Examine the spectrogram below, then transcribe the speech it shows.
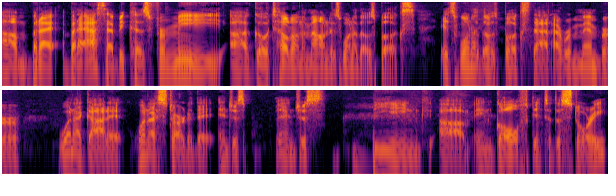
Um, but i but i asked that because for me uh, go tell it on the mountain is one of those books. It's one of those books that i remember when i got it when i started it and just and just being um, engulfed into the story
